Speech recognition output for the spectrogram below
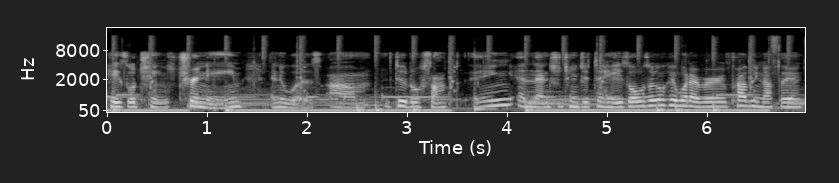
Hazel changed her name and it was um Doodle something and then she changed it to Hazel. I was like, okay, whatever, probably nothing.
